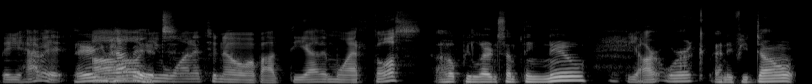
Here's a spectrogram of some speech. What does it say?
there you have it. There you All have it. you wanted to know about Dia de Muertos, I hope you learned something new. the artwork. And if you don't,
